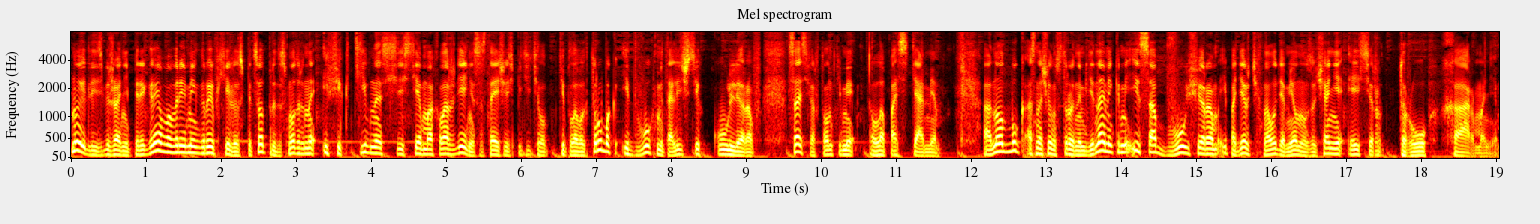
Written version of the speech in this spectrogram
Ну и для избежания перегрева во время игры в Helios 500 предусмотрена эффективная система охлаждения, состоящая из пяти тепловых трубок и двух металлических кулеров со сверхтонкими лопастями. А ноутбук оснащен встроенными динамиками и сабвуфером и поддерживает технологию объемного звучания Acer True Harmony.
